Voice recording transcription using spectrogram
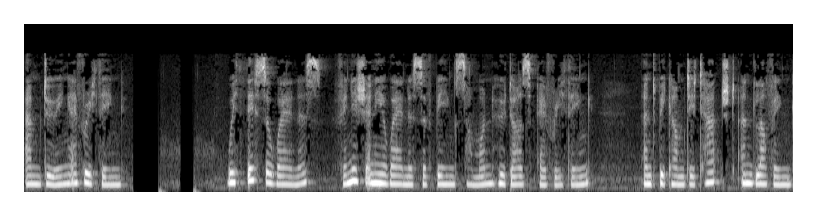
am doing everything. With this awareness, Finish any awareness of being someone who does everything and become detached and loving.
